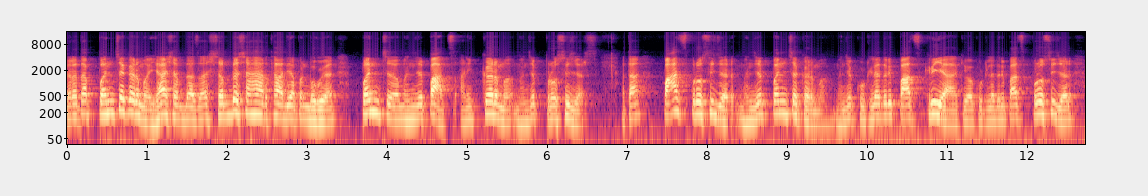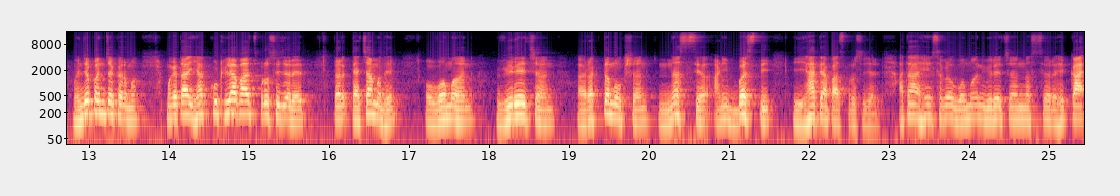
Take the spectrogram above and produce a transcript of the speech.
तर आता पंचकर्म ह्या शब्दाचा शब्दशः अर्थ आधी आपण बघूयात. पंच म्हणजे पाच आणि कर्म म्हणजे प्रोसिजर्स आता पाच प्रोसिजर म्हणजे पंचकर्म. म्हणजे कुठल्या तरी पाच क्रिया किंवा कुठल्या तरी पाच प्रोसिजर म्हणजे पंचकर्म. मग आता ह्या कुठल्या पाच प्रोसिजर आहेत? तर त्याच्यामध्ये वमन विरेचन रक्तमोक्षण नस्य आणि बस्ती ह्या त्या पाच प्रोसिजर आहेत. आता हे सगळं वमन विरेचन नस्यर हे काय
